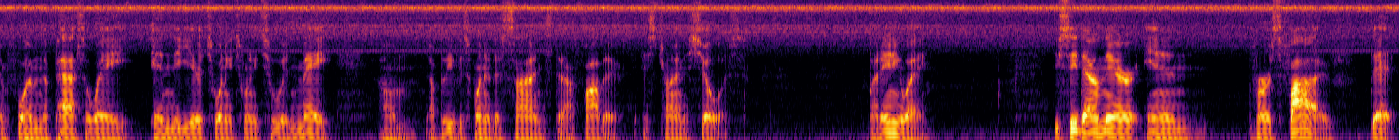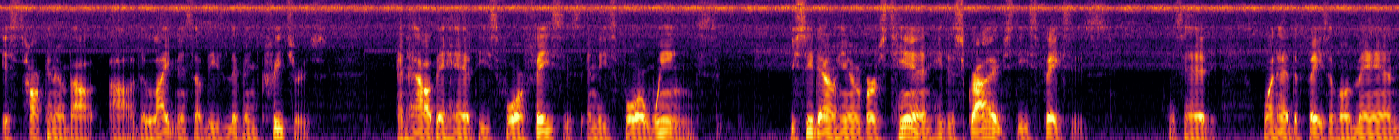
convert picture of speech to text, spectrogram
And for him to pass away in the year 2022 in May, um, I believe it's one of the signs that our Father is trying to show us. But anyway, you see down there in verse 5 that is talking about uh, the likeness of these living creatures and how they had these four faces and these four wings. You see down here in verse 10, he describes these faces. He said one had the face of a man,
